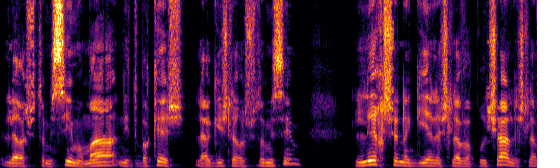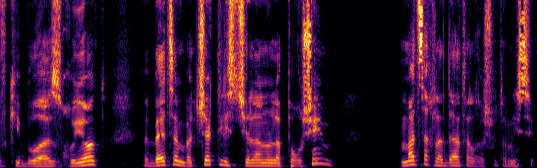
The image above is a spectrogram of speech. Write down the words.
לרשות המיסים, או מה נתבקש להגיש לרשות המיסים, לכשנגיע לשלב הפרישה, לשלב קיבוע הזכויות, ובעצם בצ'קליסט שלנו לפורשים, מה צריך לדעת על רשות המיסים?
